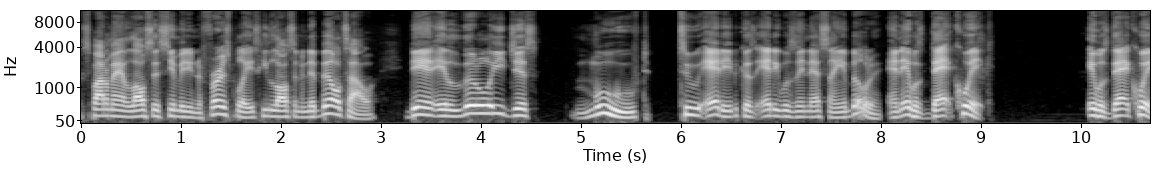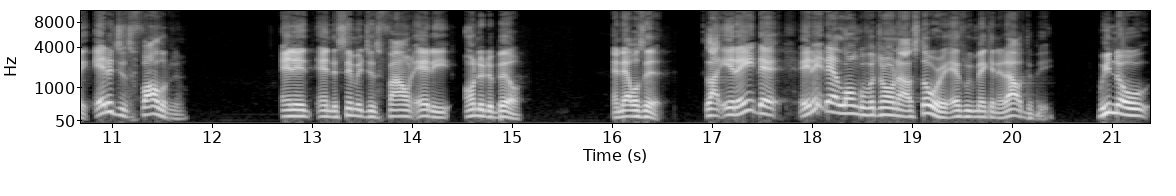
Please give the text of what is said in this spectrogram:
Spider-Man lost his symbiote in the first place, he lost it in the bell tower. Then it literally just moved to Eddie because Eddie was in that same building, and it was that quick. It was that quick. Eddie just followed him, and it and the symbiote just found Eddie under the bell, and that was it. Like it ain't that it ain't that long of a drawn out story as we making it out to be. We know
